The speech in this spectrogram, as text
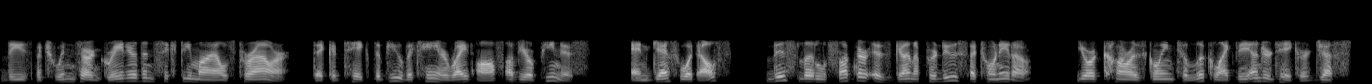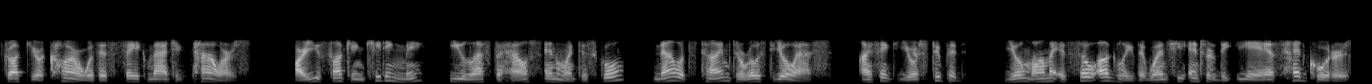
These bitch winds are greater than 60 miles per hour. They could take the pubic hair right off of your penis. And guess what else? This little fucker is gonna produce a tornado. Your car is going to look like the Undertaker just struck your car with his fake magic powers. Are you fucking kidding me? You left the house and went to school? Now it's time to roast yo ass. I think you're stupid. Yo mama is so ugly that when she entered the EAS headquarters,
